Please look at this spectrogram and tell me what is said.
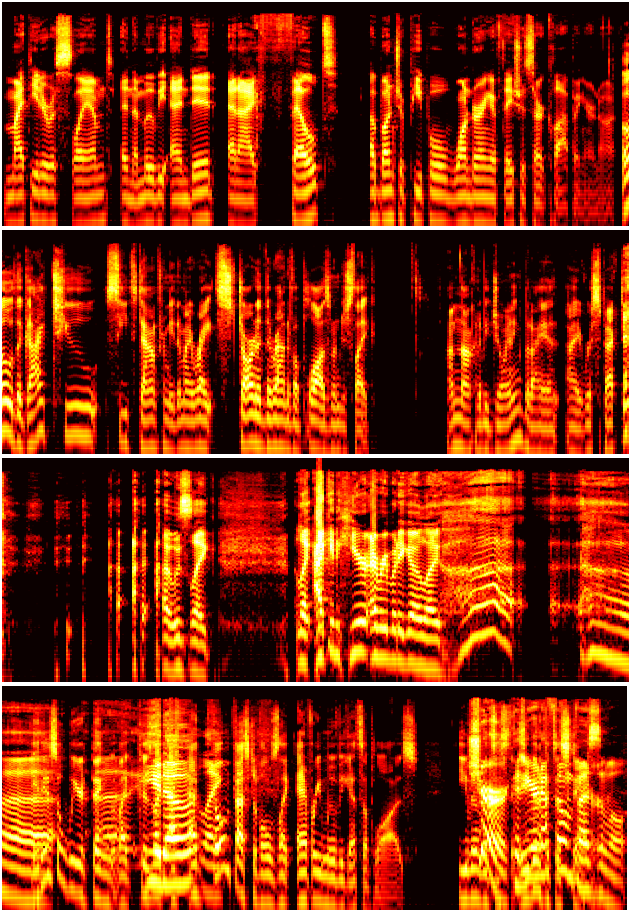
my theater was slammed and the movie ended and I felt a bunch of people wondering if they should start clapping or not. Oh, the guy two seats down from me to my right started the round of applause, and I'm just like, I'm not going to be joining, but I I respect it. I was like, like I could hear everybody go like, it is a weird thing, like because you like, know, at, at like- film festivals, like every movie gets applause. Even if Sure, it's a- 'cause you're in a film festival.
